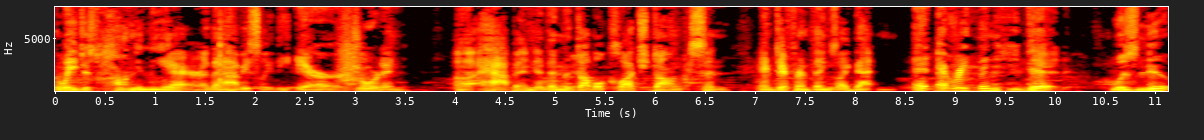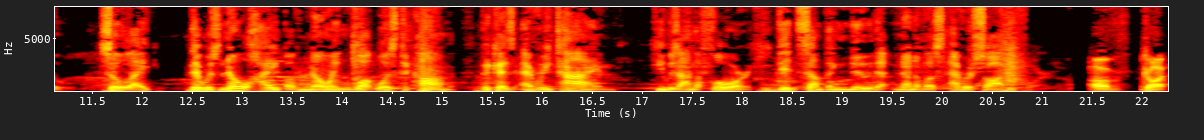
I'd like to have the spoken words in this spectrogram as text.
the way he just hung in the air. And then obviously the air Jordan uh, happened, and then the double clutch dunks and and different things like that. Everything he did was new. So like there was no hype of knowing what was to come because every time he was on the floor, he did something new that none of us ever saw before. I've got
